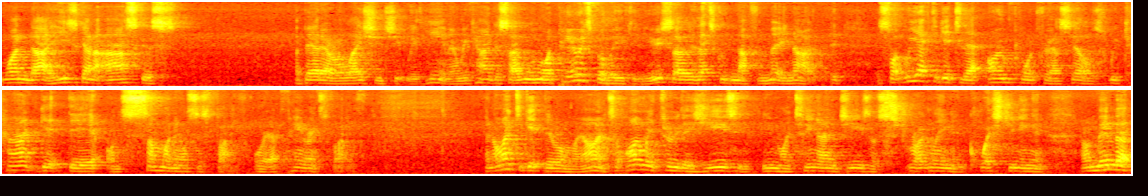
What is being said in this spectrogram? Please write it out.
one day, he's going to ask us about our relationship with him. And we can't just say, well, my parents believed in you, so that's good enough for me. No. It, it's like we have to get to that own point for ourselves. We can't get there on someone else's faith or our parents' faith. And I had to get there on my own. So I went through these years in, in my teenage years of struggling and questioning. And I remember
